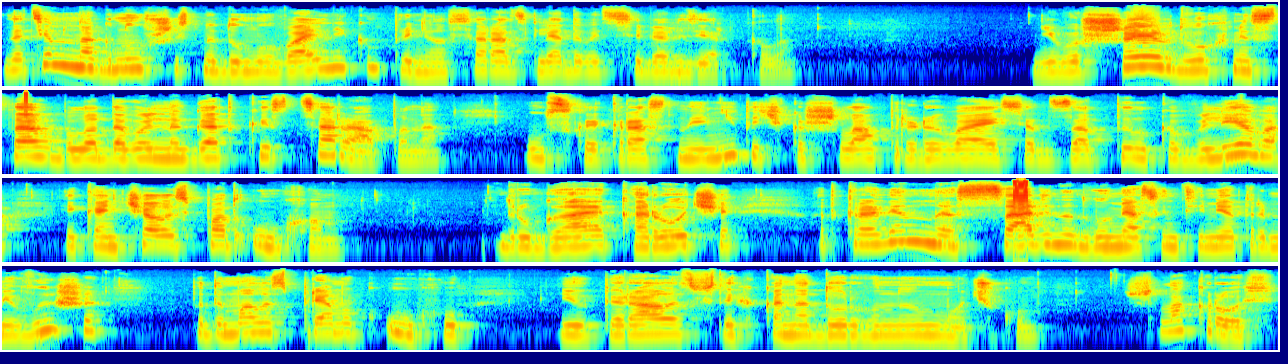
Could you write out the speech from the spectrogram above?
затем, нагнувшись над умывальником, принялся разглядывать себя в зеркало. Его шея в двух местах была довольно гадко исцарапана. Узкая красная ниточка шла, прерываясь от затылка влево и кончалась под ухом. Другая, короче, откровенная ссадина двумя сантиметрами выше подымалась прямо к уху и упиралась в слегка надорванную мочку. Шла кровь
